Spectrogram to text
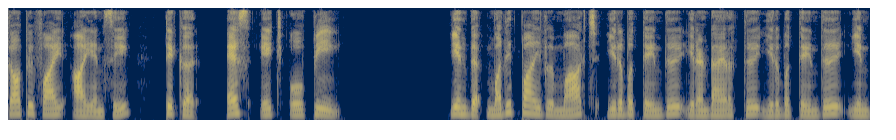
ஷாபிஃபை ஐஎன்சி டிக்கர் எஸ்ஹெச்ஓபி இந்த மதிப்பாய்வு மார்ச் இருபத்தைந்து இரண்டாயிரத்து இருபத்தைந்து இன்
